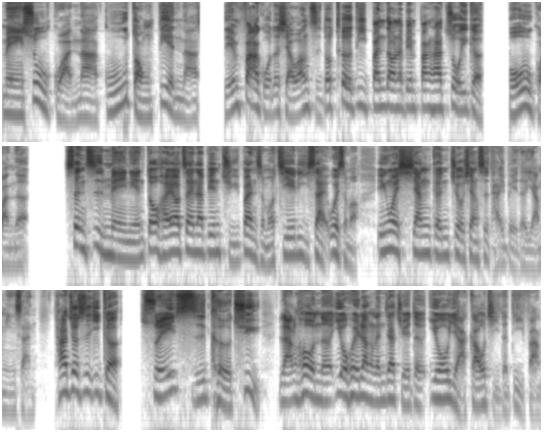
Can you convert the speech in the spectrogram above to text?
美术馆呐、古董店呐，连法国的小王子都特地搬到那边帮他做一个博物馆了，甚至每年都还要在那边举办什么接力赛。为什么？因为箱根就像是台北的阳明山，它就是一个。随时可去，然后呢，又会让人家觉得优雅高级的地方。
